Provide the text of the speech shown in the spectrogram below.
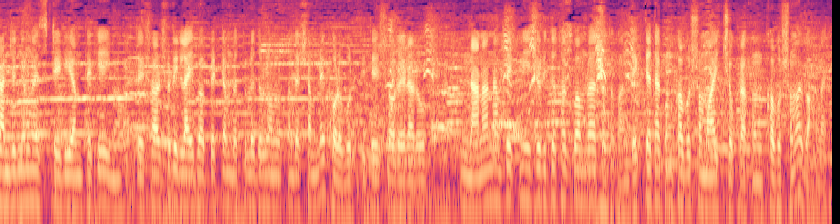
কাঞ্চনজঙ্ঘা স্টেডিয়াম থেকে এই মুহূর্তে সরাসরি লাইভ আপডেটটা আমরা তুলে ধরলাম আপনাদের সামনে। পরবর্তীতে শহরের আরও নানান আপডেট নিয়ে জড়িত থাকব আমরা। ততক্ষণ দেখতে থাকুন খবর সময়, চোখ রাখুন খবর সময় বাংলায়।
